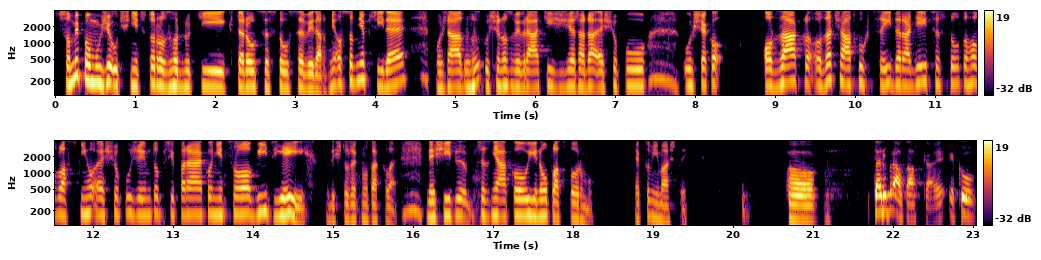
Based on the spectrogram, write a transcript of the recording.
co mi pomůže učinit to rozhodnutí, kterou cestou se vydat? Mně osobně přijde, možná mm-hmm. tu mhm. zkušenost vyvrátíš, že řada e-shopů už jako od, zákl- od začátku chce jít raději cestou toho vlastního e-shopu, že jim to připadá jako něco víc jejich, když to řeknu takhle, než jít přes nějakou jinou platformu. Jak to vnímáš ty? Uh, to je dobrá otázka. Jako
